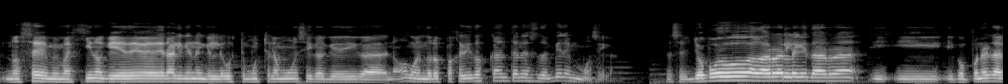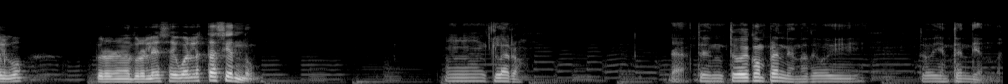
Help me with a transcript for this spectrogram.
no sé, me imagino que debe haber alguien a quien le guste mucho la música que diga, no, cuando los pajaritos cantan eso también es música. Entonces yo puedo agarrar la guitarra y, componer algo, pero la naturaleza igual lo está haciendo. Mm, claro. Ya, te, voy comprendiendo, te voy, te voy entendiendo.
